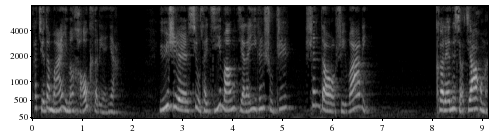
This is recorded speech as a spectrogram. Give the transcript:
他觉得蚂蚁们好可怜呀。于是，秀才急忙捡来一根树枝，伸到水洼里。可怜的小家伙们，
